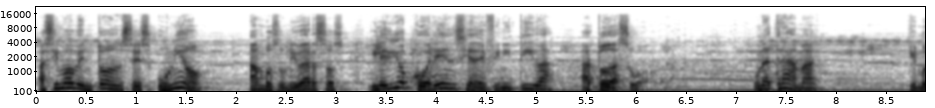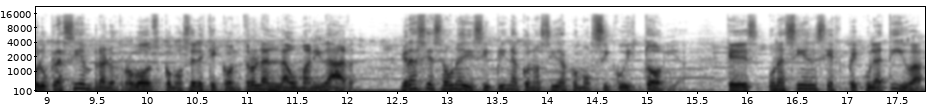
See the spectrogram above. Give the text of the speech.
Asimov entonces unió ambos universos y le dio coherencia definitiva a toda su obra. Una trama que involucra siempre a los robots como seres que controlan la humanidad gracias a una disciplina conocida como psicohistoria, que es una ciencia especulativa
